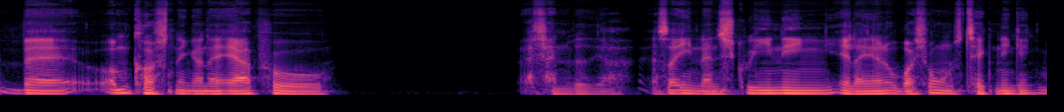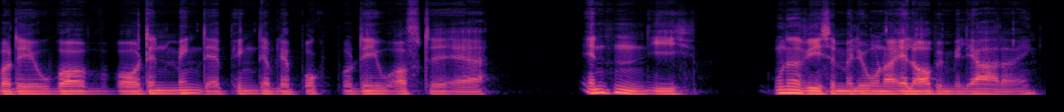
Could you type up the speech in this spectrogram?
hvad omkostningerne er på, hvad fanden ved jeg, altså en eller anden screening eller en eller anden operationsteknik, ikke? Hvor, det jo, hvor, hvor den mængde af penge, der bliver brugt på, det jo ofte er enten i hundredvis af millioner eller op i milliarder, ikke?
